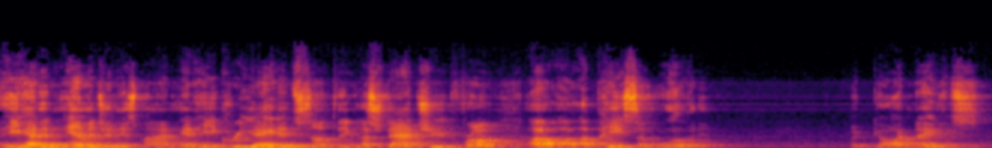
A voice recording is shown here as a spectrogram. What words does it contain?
He had an image in his mind, and he created something, a statue, from a, a, a piece of wood. But God made us.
